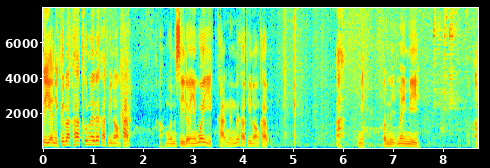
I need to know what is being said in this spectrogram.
สี่อันนี้คือราคาทุนเลยนะครับพี่น้องครับค่ะอะหมื่นสี่เดี๋ยวยังไว้อีกขังหนึ่งนะครับพี่น้องครับอะนี่ตำหนิไม่มีอะ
